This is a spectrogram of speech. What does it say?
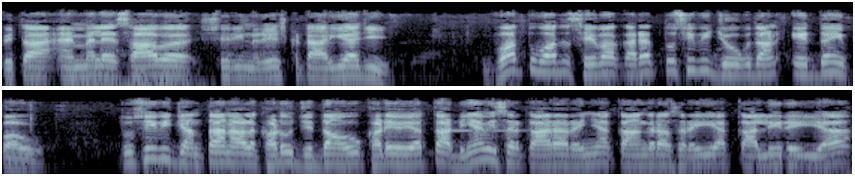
ਪਿਤਾ ਐਮਐਲਏ ਸਾਹਿਬ, ਸ਼੍ਰੀ ਨਰੇਸ਼ ਕਟਾਰੀਆ ਜੀ, ਵੱਧ ਤੋਂ ਵੱਧ ਸੇਵਾ ਕਰ ਰਿਹਾ। ਤੁਸੀਂ ਵੀ ਯੋਗਦਾਨ ਇਦਾਂ ਹੀ ਪਾਓ। ਤੁਸੀਂ ਵੀ ਜਨਤਾ ਨਾਲ ਖੜੋ, ਜਿੱਦਾਂ ਉਹ ਖੜੇ ਹੋਏ ਆ। ਤੁਹਾਡੀਆਂ ਵੀ ਸਰਕਾਰਾਂ ਰਹੀਆਂ, ਕਾਂਗਰਸ ਰਹੀ ਆ ਕਾਲੀ ਰਹੀ ਆ।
